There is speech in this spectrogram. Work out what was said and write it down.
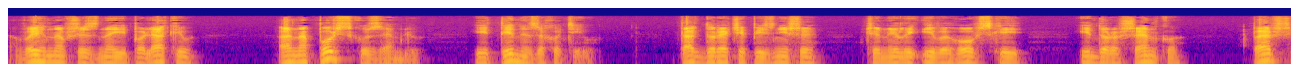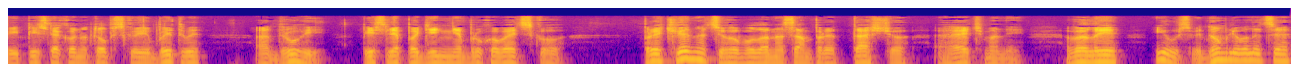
вигнавши з неї поляків, а на польську землю іти не захотів. Так, до речі, пізніше чинили і Виговський, і Дорошенко, перший після Конотопської битви, а другий після падіння Бруховецького. Причина цього була насамперед та, що гетьмани вели і усвідомлювали це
